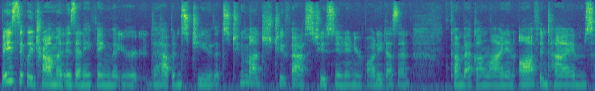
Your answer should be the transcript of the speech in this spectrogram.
basically trauma is anything that you're that happens to you that's too much, too fast, too soon and your body doesn't come back online and oftentimes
